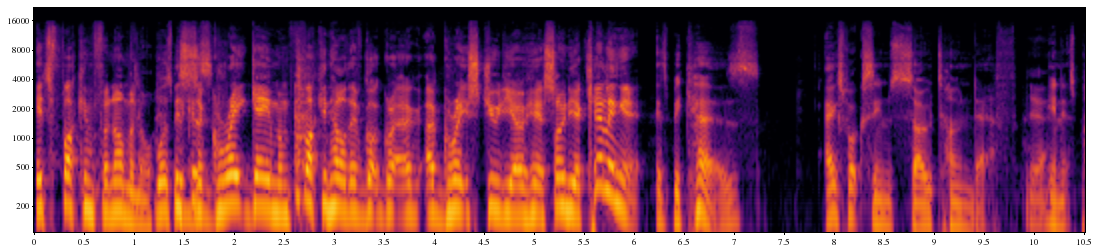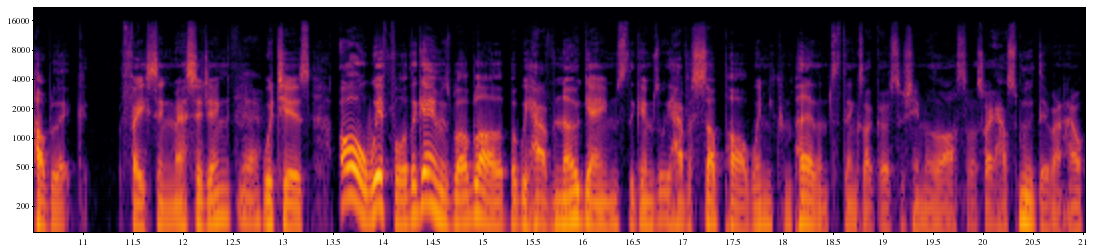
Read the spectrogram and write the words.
"It's fucking phenomenal. Well, it's this is a great game, and fucking hell, they've got a, a great studio here. Sony are killing it." It's because Xbox seems so tone deaf Yeah. in its public facing messaging, Yeah. which is, oh, we're for the gamers, blah, blah, but we have no games. The games that we have are subpar when you compare them to things like Ghost of Tsushima, The Last of Us, right? How smooth they run, how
